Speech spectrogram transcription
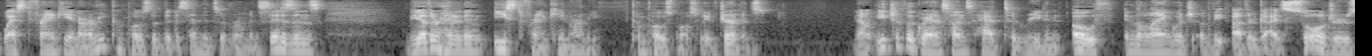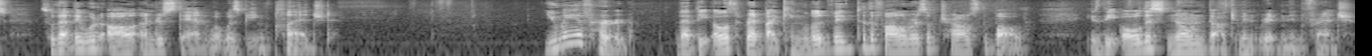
West Frankian army composed of the descendants of Roman citizens, the other headed an East Frankian army composed mostly of Germans. Now, each of the grandsons had to read an oath in the language of the other guy's soldiers so that they would all understand what was being pledged. You may have heard that the oath read by King Ludwig to the followers of Charles the Bald is the oldest known document written in French.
